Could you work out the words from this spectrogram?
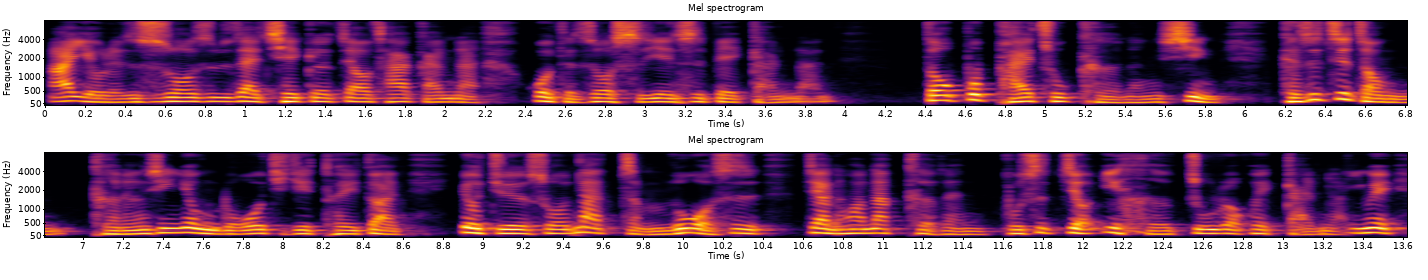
啊？有人是说是不是在切割交叉感染，或者说实验室被感染？都不排除可能性，可是这种可能性用逻辑去推断，又觉得说，那怎么如果是这样的话，那可能不是只有一盒猪肉会感染，因为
